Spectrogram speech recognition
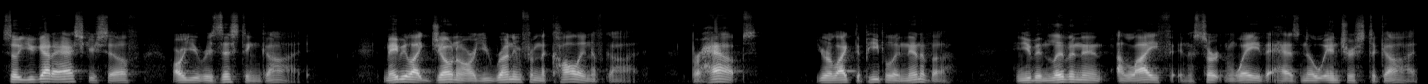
So you got to ask yourself are you resisting God? Maybe like Jonah, are you running from the calling of God? Perhaps you're like the people in Nineveh and you've been living in a life in a certain way that has no interest to God.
